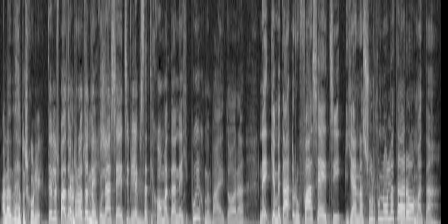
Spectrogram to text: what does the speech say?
Αλλά δεν θα το σχολιάσει. Τέλος πάντων, Τέλος, πρώτα το συνέχισε. κουνάς έτσι, βλέπεις τα τυχώματα αν έχει. Πού έχουμε πάει τώρα; Ναι, και μετά ρουφάς έτσι για να σου έρθουν όλα τα αρώματα.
